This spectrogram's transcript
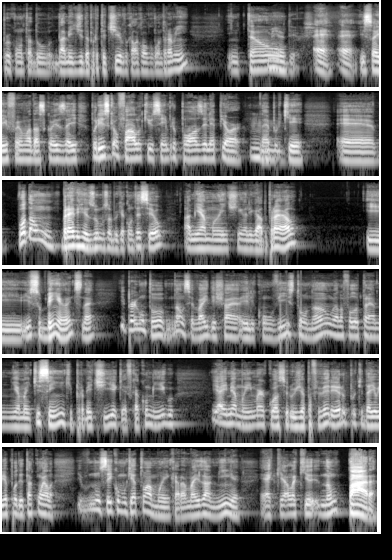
por conta do, da medida protetiva que ela colocou contra mim. Então. Meu Deus. É, é. Isso aí foi uma das coisas aí. Por isso que eu falo que sempre o pós ele é pior, Uhum. né? Porque. é, vou dar um breve resumo sobre o que aconteceu. A minha mãe tinha ligado para ela, e isso bem antes, né? E perguntou: não, você vai deixar ele com visto ou não? Ela falou para minha mãe que sim, que prometia, que ia ficar comigo. E aí minha mãe marcou a cirurgia para fevereiro, porque daí eu ia poder estar com ela. E não sei como que é tua mãe, cara, mas a minha é aquela que não para.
